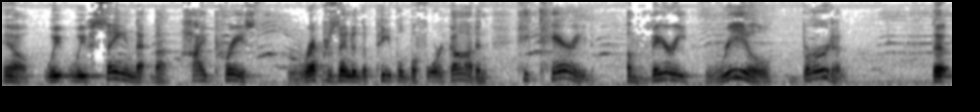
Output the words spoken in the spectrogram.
You know, we, we've seen that the high priest represented the people before God, and he carried a very real burden. That,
